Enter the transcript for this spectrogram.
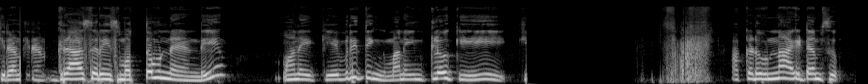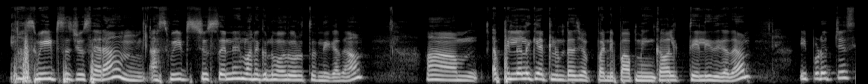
కిరాణా గ్రాసరీస్ మొత్తం ఉన్నాయండి. మనకి ఎవ్రీథింగ్ మన ఇంట్లోకి అక్కడ ఉన్న ఐటమ్స్ స్వీట్స్ చూసారా? ఆ స్వీట్స్ చూస్తేనే మనకు నోరు ఊరుతుంది కదా. పిల్లలకి ఎట్లుంటుందో చెప్పండి పాపం ఇంకా వాళ్ళకి తెలియదు కదా. ఇప్పుడు వచ్చేసి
